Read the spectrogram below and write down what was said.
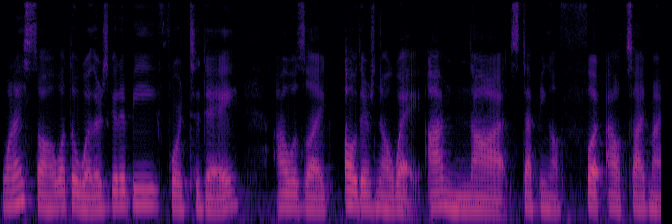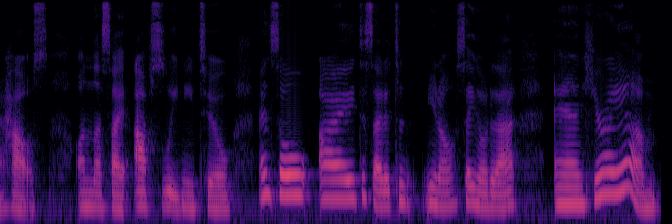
when I saw what the weather's gonna be for today. I was like, oh, there's no way. I'm not stepping a foot outside my house unless I absolutely need to. And so I decided to, you know, say no to that. And here I am.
